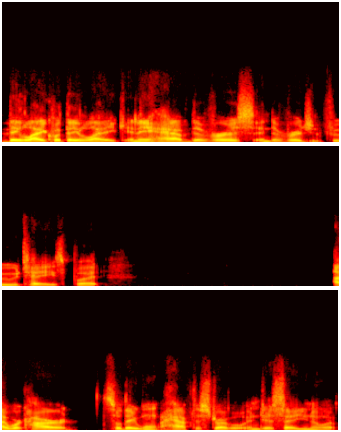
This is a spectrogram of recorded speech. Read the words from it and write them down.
they like what they like and they have diverse and divergent food tastes, but I work hard so they won't have to struggle and just say, you know what,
